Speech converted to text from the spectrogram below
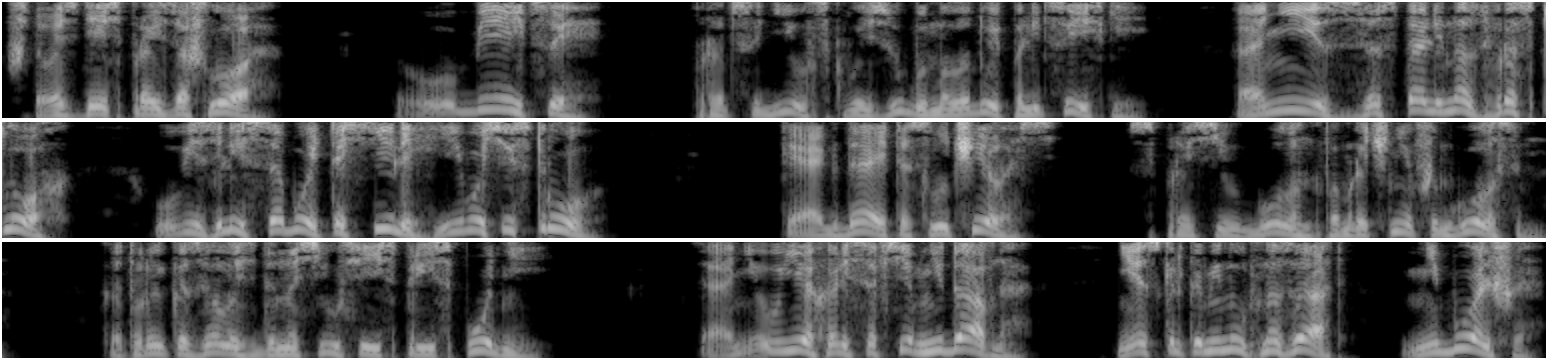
Что здесь произошло?» «Убийцы!» — процедил сквозь зубы молодой полицейский. «Они застали нас врасплох, увезли с собой Тосили и его сестру». «Когда это случилось?» — спросил Болон помрачневшим голосом, который, казалось, доносился из преисподней. «Они уехали совсем недавно, несколько минут назад, не больше.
